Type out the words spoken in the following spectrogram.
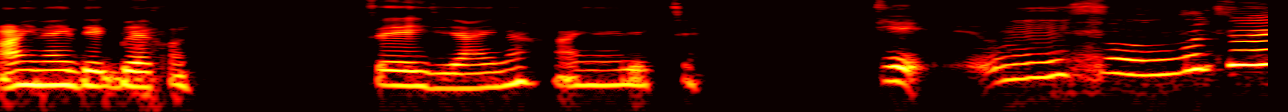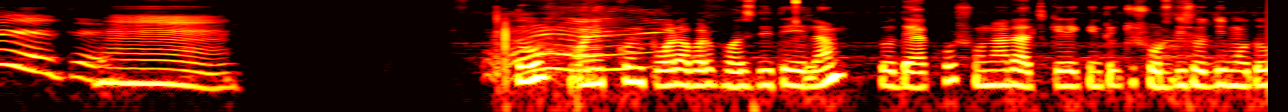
আয়নায় দেখবে এখন। সেই যে আয়না আয়নায় দেখছে। হুম। তো অনেকক্ষণ পর আবার ভস দিতে এলাম। তো দেখো, সোনার আজকের কিন্তু একটু সর্দি সর্দি মতো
